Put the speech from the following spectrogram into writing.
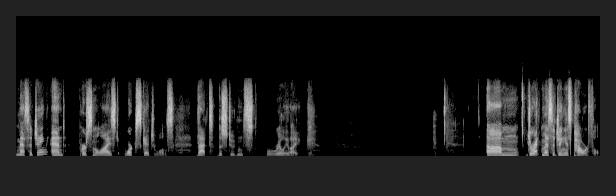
messaging and personalized work schedules. that the students really like. Um, direct messaging is powerful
